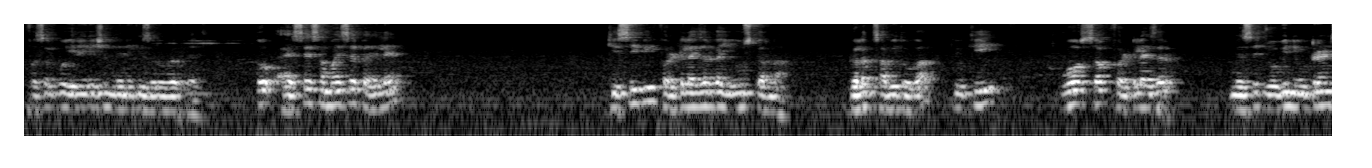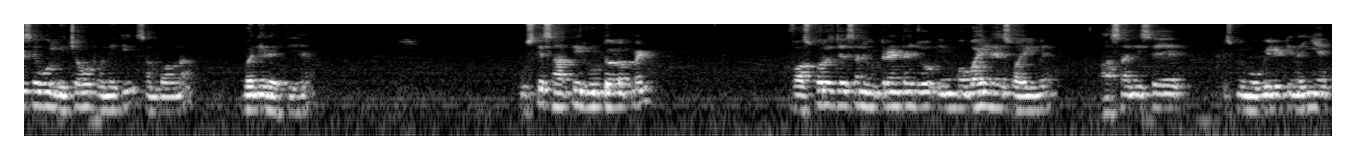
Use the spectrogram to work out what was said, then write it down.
फ़सल को इरिगेशन देने की ज़रूरत है। तो ऐसे समय से पहले किसी भी फर्टिलाइज़र का यूज़ करना गलत साबित होगा, क्योंकि वो सब फर्टिलाइज़र में से जो भी न्यूट्रिएंट्स है वो लीच आउट होने की संभावना बनी रहती है। उसके साथ ही रूट डेवलपमेंट फॉस्फोरस जैसा न्यूट्रेंट है जो इमोबाइल है सॉइल में, आसानी से उसमें मोबिलिटी नहीं है,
